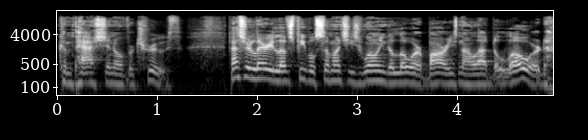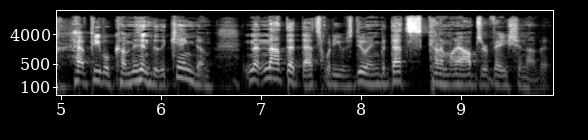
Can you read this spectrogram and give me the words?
compassion over truth. Pastor Larry loves people so much he's willing to lower a bar he's not allowed to lower to have people come into the kingdom. N- not that that's what he was doing, but that's kind of my observation of it.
